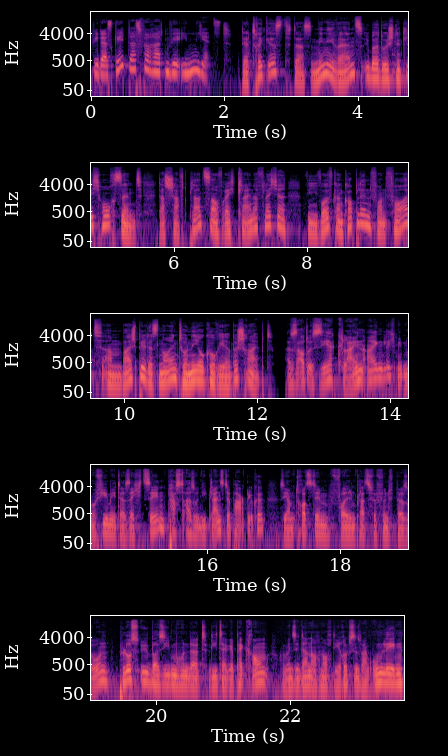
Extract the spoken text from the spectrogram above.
Wie das geht, das verraten wir Ihnen jetzt. Der Trick ist, dass Minivans überdurchschnittlich hoch sind. Das schafft Platz auf recht kleiner Fläche, wie Wolfgang Koplin von Ford am Beispiel des neuen Tourneo Courier beschreibt. Also das Auto ist sehr klein eigentlich, mit nur 4,16 Meter, passt also in die kleinste Parklücke. Sie haben trotzdem vollen Platz für fünf Personen, plus über 700 Liter Gepäckraum. Und wenn Sie dann auch noch die Rücksitzbank umlegen,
